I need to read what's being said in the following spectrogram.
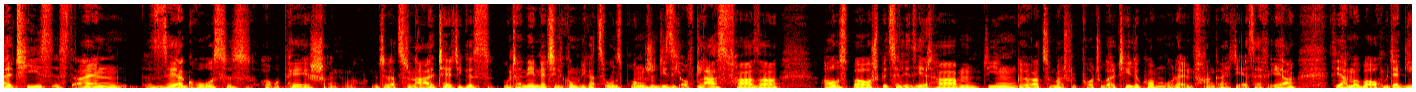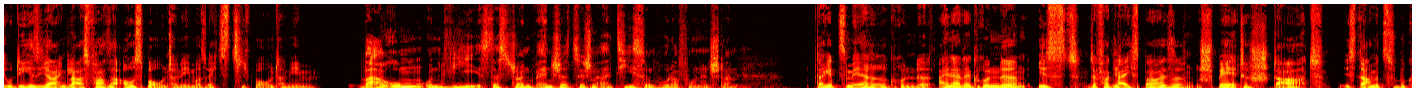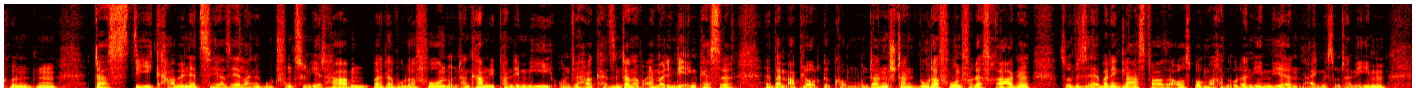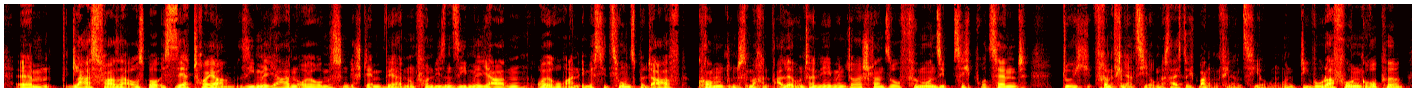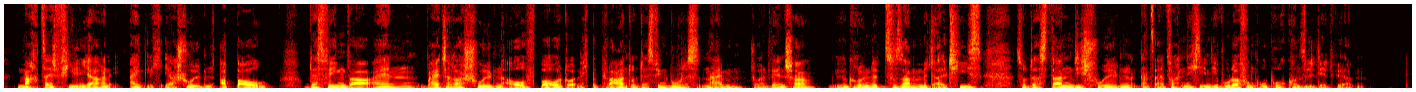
Altis ist ein sehr großes europäisch, international tätiges Unternehmen der Telekommunikationsbranche, die sich auf Glasfaserausbau spezialisiert haben. Denen gehört zum Beispiel Portugal Telekom oder in Frankreich die SFR. Sie haben aber auch mit der Geodesia ein Glasfaserausbauunternehmen, also echtes Tiefbauunternehmen. Warum und wie ist das Joint Venture zwischen Altis und Vodafone entstanden? Da gibt's mehrere Gründe. Einer der Gründe ist der vergleichsweise späte Start ist damit zu begründen, dass die Kabelnetze ja sehr lange gut funktioniert haben bei der Vodafone und dann kam die Pandemie und wir sind dann auf einmal in die Engpässe äh, beim Upload gekommen. Und dann stand Vodafone vor der Frage, sollen wir selber den Glasfaserausbau machen oder nehmen wir ein eigenes Unternehmen? Ähm, Glasfaserausbau ist sehr teuer. Sieben Milliarden Euro müssen gestemmt werden und von diesen sieben Milliarden Euro an Investitionsbedarf kommt, und das machen alle Unternehmen in Deutschland so, 75 Prozent durch Fremdfinanzierung, das heißt durch Bankenfinanzierung. Und die Vodafone-Gruppe macht seit vielen Jahren eigentlich eher Schuldenabbau. Und deswegen war ein weiterer Schuldenaufbau dort nicht geplant und deswegen wurde es in einem Joint Venture gegründet, zusammen mit Altis, sodass dann die Schulden ganz einfach nicht in die Vodafone Group hochkonsolidiert werden.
